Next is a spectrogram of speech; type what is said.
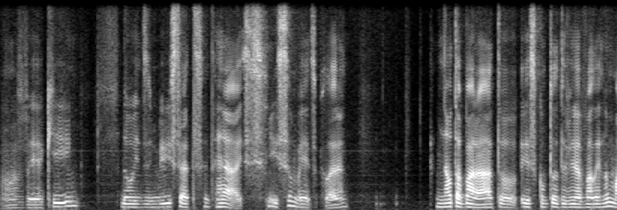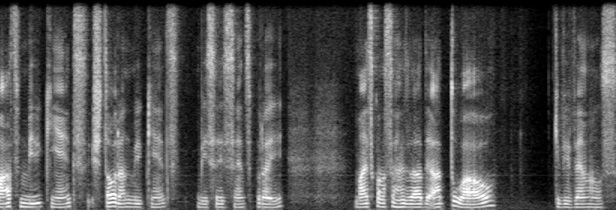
Vamos ver aqui. R$ 2.700. Isso mesmo, galera. Não tá barato. Esse computador deveria valer no máximo 1.500, estourando 1.500, 1.600 por aí. Mas com essa realidade atual, que vivemos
